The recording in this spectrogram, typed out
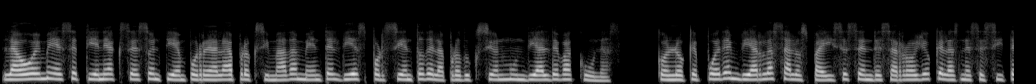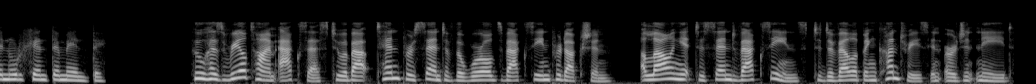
La OMS tiene acceso en tiempo real a aproximadamente el 10% de la producción mundial de vacunas, con lo que puede enviarlas a los países en desarrollo que las necesiten urgentemente. Who has real-time access to about 10% of the world's vaccine production allowing it to send vaccines to developing countries in urgent need.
